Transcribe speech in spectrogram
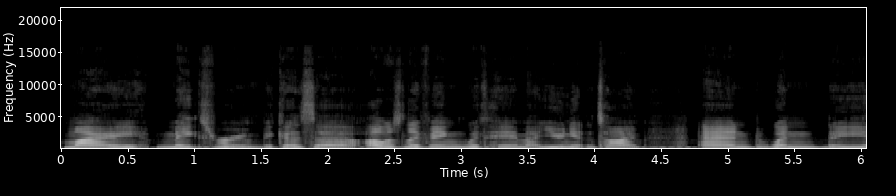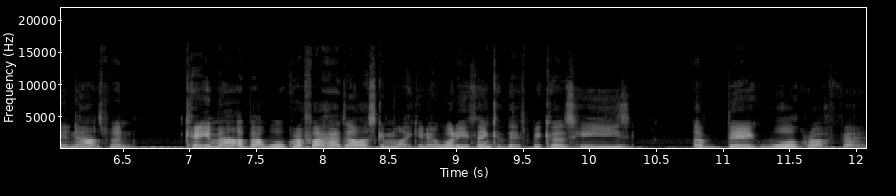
my mate's room because uh, I was living with him at uni at the time. And when the announcement came out about Warcraft, I had to ask him, like, you know, what do you think of this? Because he's a big Warcraft fan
